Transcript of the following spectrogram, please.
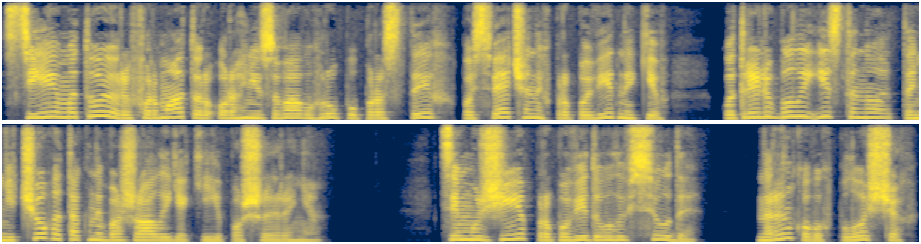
З цією метою реформатор організував групу простих, посвячених проповідників, котрі любили істину та нічого так не бажали, як її поширення. Ці мужі проповідували всюди на ринкових площах,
